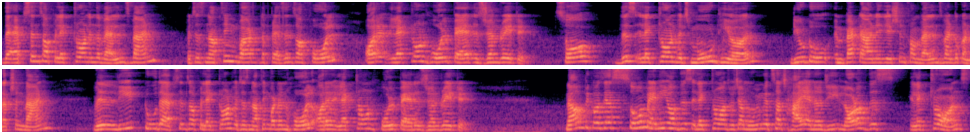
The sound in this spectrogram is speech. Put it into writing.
the absence of electron in the valence band, which is nothing but the presence of hole or an electron hole pair is generated. So this electron which moved here due to impact ionization from valence band to conduction band will lead to the absence of electron which is nothing but an hole or an electron hole pair is generated. Now because there are so many of these electrons which are moving with such high energy, lot of these electrons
